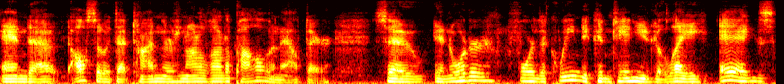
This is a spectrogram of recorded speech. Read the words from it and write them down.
And uh, also at that time, there's not a lot of pollen out there. So, in order for the queen to continue to lay eggs,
